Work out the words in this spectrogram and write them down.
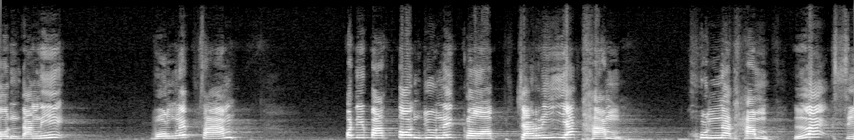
ตนดังนี้ วงเล็บสามปฏิบัติตนอยู่ในกรอบจริยธรรม คุณธรรม และศี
